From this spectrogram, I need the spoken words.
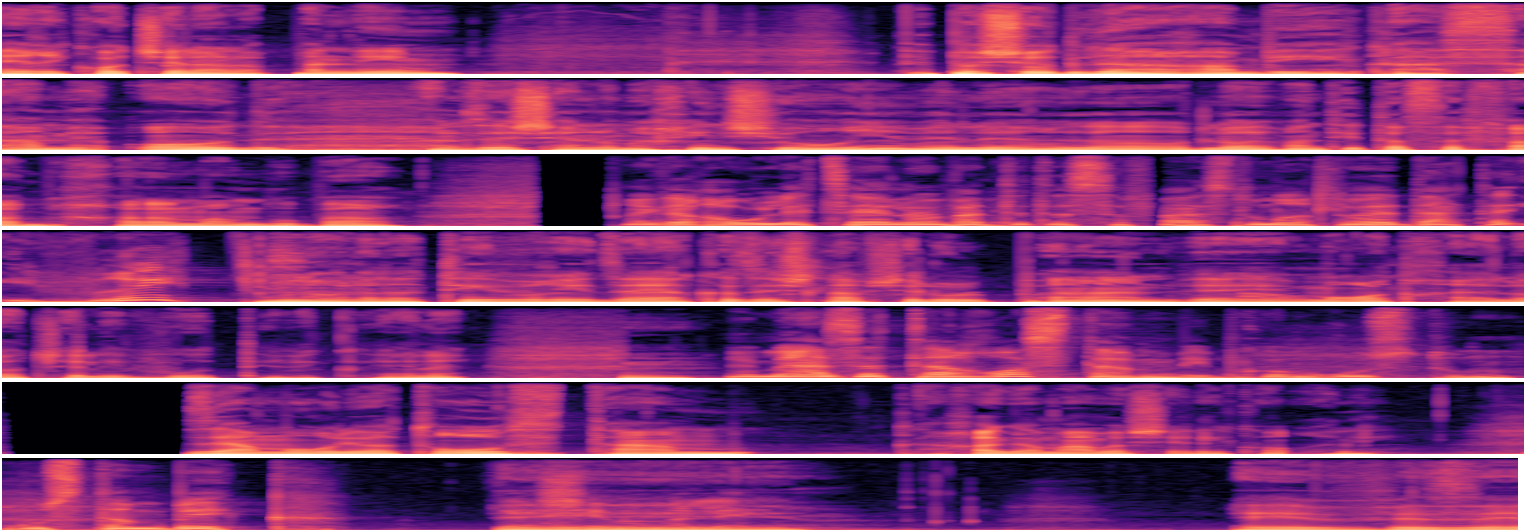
היריקות שלה לפנים. ופשוט גערה בי, כעסה מאוד על זה שאני לא מכין שיעורים, עוד לא הבנתי את השפה בכלל, על מה מדובר. רגע, ראוי לציין, לא הבנת את השפה, זאת אומרת, לא ידעת עברית. לא, לא ידעתי עברית, זה היה כזה שלב של אולפן, ומורות חיילות שליוו אותי וכאלה. ומאז אתה רוסטם במקום רוסטום. זה אמור להיות רוסטם, ככה גם אבא שלי קורא לי. רוסטם בק, זה השם המלא. אה, וזה,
